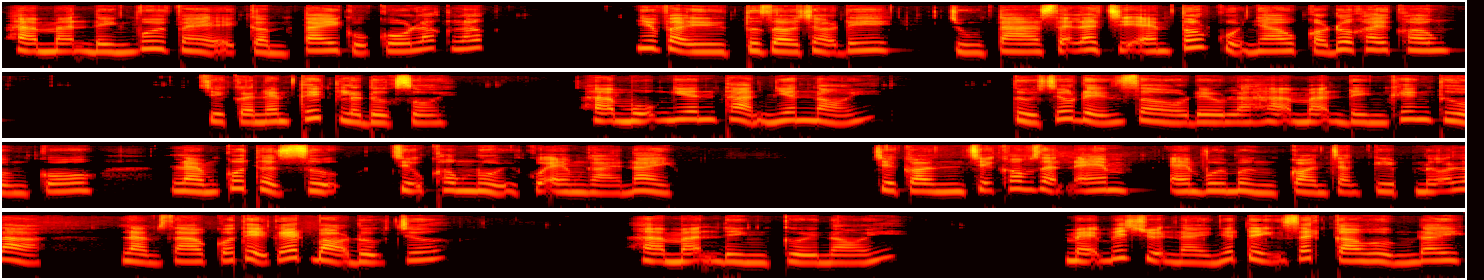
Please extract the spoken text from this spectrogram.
Hạ Mạn Đình vui vẻ cầm tay của cô lắc lắc. Như vậy, từ giờ trở đi, chúng ta sẽ là chị em tốt của nhau có được hay không? Chỉ cần em thích là được rồi. Hạ mụ nghiên thản nhiên nói. Từ trước đến giờ đều là Hạ Mạn Đình khinh thường cô, làm cô thật sự chịu không nổi của em gái này. Chỉ cần chị không giận em, em vui mừng còn chẳng kịp nữa là làm sao có thể ghét bỏ được chứ? Hạ Mạn Đình cười nói. Mẹ biết chuyện này nhất định rất cao hứng đây.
